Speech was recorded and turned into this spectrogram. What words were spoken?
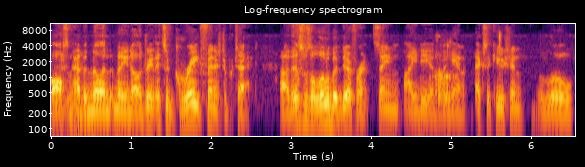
Austin had the million million dollar dream. It's a great finish to protect. Uh, this was a little bit different, same idea, but again, execution a little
